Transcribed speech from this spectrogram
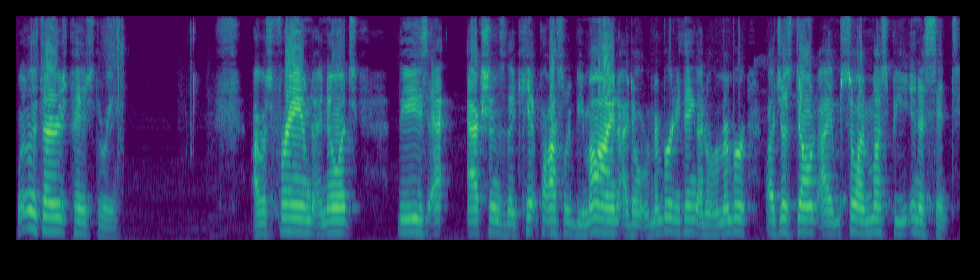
Whitman's diaries, page 3. I was framed, I know it. These actions, they can't possibly be mine. I don't remember anything. I don't remember. I just don't. I'm so I must be innocent.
